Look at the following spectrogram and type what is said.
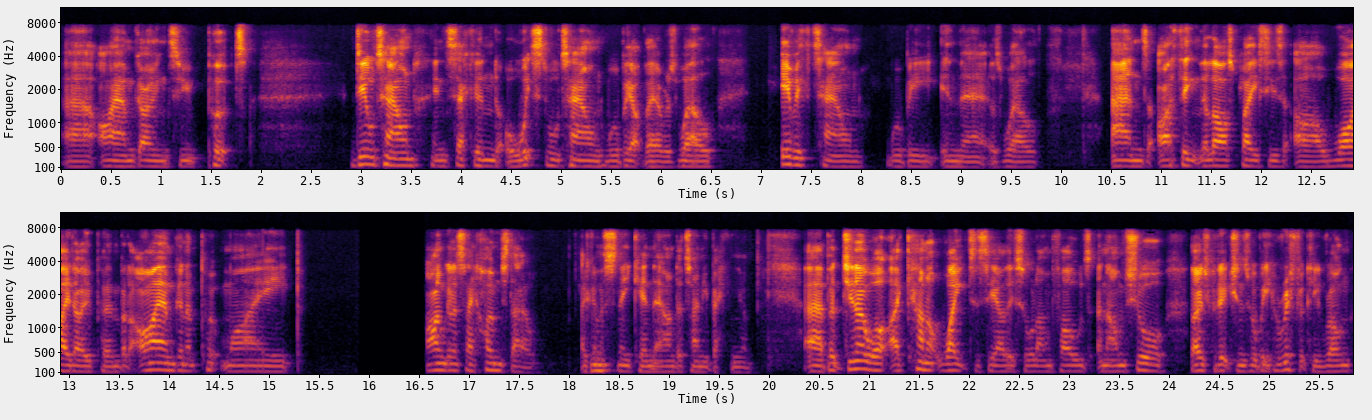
Uh, I am going to put Deal Town in second, or Whitstable Town will be up there as well. Erith Town will be in there as well. And I think the last places are wide open, but I am going to put my. I'm going to say Holmesdale are going to sneak in there under Tony Beckingham. Uh, but do you know what? I cannot wait to see how this all unfolds. And I'm sure those predictions will be horrifically wrong.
